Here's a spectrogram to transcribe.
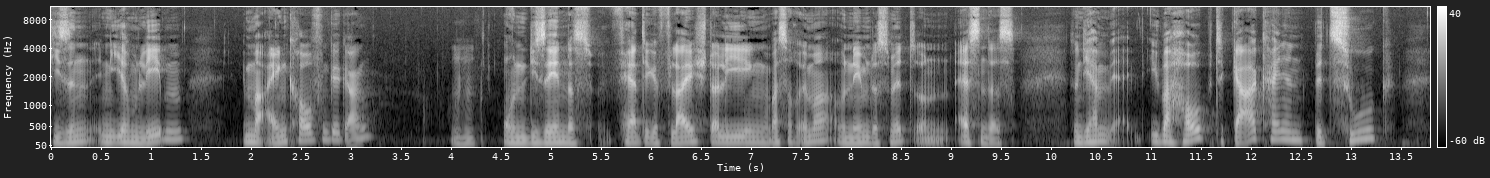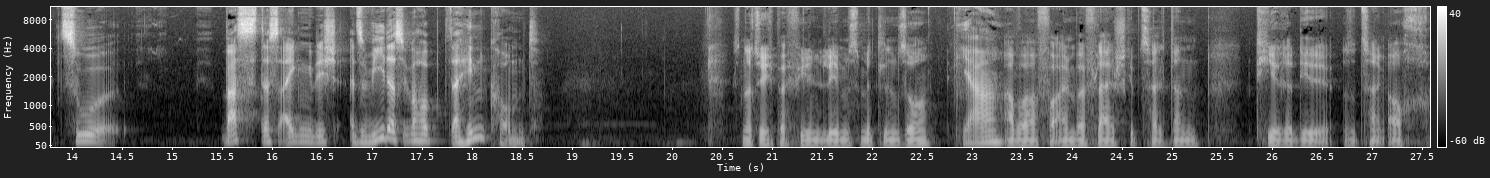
Die sind in ihrem Leben immer einkaufen gegangen und die sehen das fertige Fleisch da liegen, was auch immer, und nehmen das mit und essen das. Und die haben überhaupt gar keinen Bezug zu, was das eigentlich, also wie das überhaupt dahin kommt. Ist natürlich bei vielen Lebensmitteln so, Ja, aber vor allem bei Fleisch gibt es halt dann Tiere, die sozusagen auch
